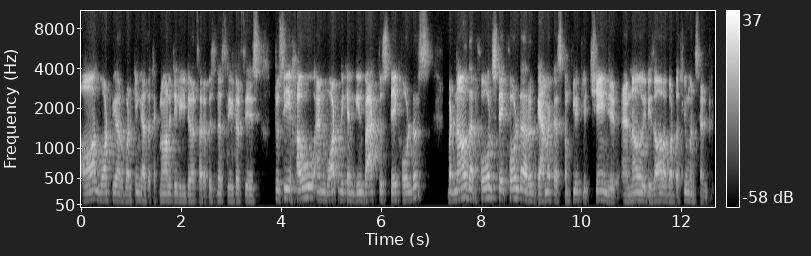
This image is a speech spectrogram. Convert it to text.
all what we are working as a technology leaders or a business leaders is to see how and what we can give back to stakeholders. But now that whole stakeholder gamut has completely changed, and now it is all about the human centric.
